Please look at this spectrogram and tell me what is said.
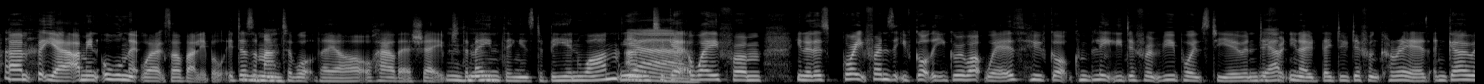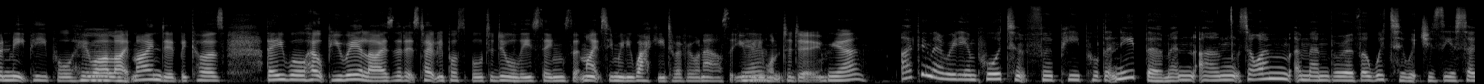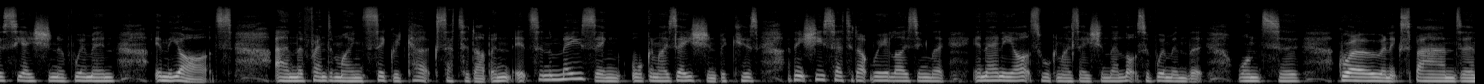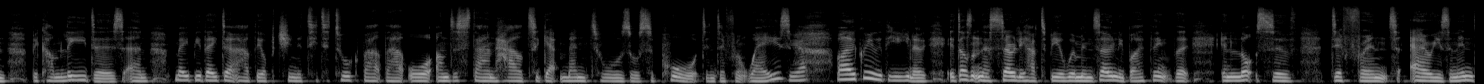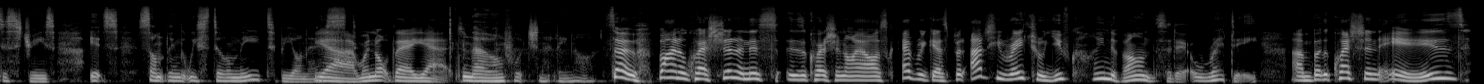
um, but yeah, I mean, all networks are valuable. It doesn't Mm-hmm. matter what they are or how they're shaped. The main thing is to be in one and to get away from, you know, there's great friends that you've got that you grew up with who've got completely different viewpoints to you and Yep. different, you know, they do different careers and go and meet people who Mm. are like minded because they will help you realize that it's totally possible to do all these things that might seem really wacky to everyone else that you Yeah. really want to do. yeah. I think they're really important for people that need them. And um, so I'm a member of AWITA, which is the Association of Women in the Arts. And a friend of mine, Sigrid Kirk, set it up. And it's an amazing organisation because I think she set it up realising that in any arts organisation, there are lots of women that want to grow and expand and become leaders. And maybe they don't have the opportunity to talk about that or understand how to get mentors or support in different ways. Yeah. Well, I agree with you. You know, it doesn't necessarily have to be a women's only, but I think that in lots of different areas and industries, it's something that we still need, to be honest. Yeah, we're not there yet. No, unfortunately not. So, final question, and this is a question I ask every guest, but actually, Rachel, you've kind of answered it already. Um, but the question is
